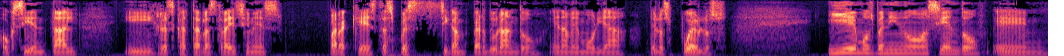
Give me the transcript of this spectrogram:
occidental y rescatar las tradiciones para que éstas pues sigan perdurando en la memoria de los pueblos. Y hemos venido haciendo, em,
